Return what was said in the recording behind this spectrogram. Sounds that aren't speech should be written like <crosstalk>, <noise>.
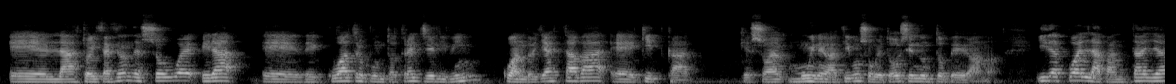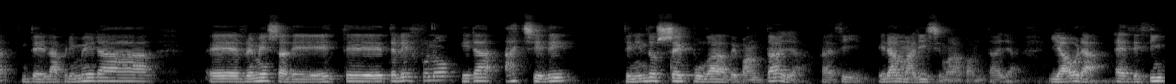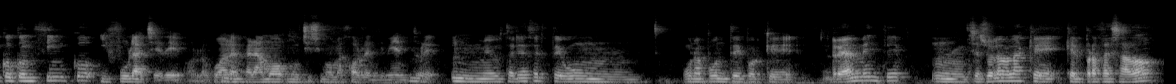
eh, la actualización de software era eh, de 4.3 Jelly Bean cuando ya estaba eh, KitKat, que eso es muy negativo, sobre todo siendo un tope de gama. Y después la pantalla de la primera eh, remesa de este teléfono era HD teniendo 6 pulgadas de pantalla, es decir, era malísima la pantalla. Y ahora es de 5,5 y Full HD, con lo cual Mm. esperamos muchísimo mejor rendimiento. Mm, me gustaría hacerte un, un apunte porque realmente mm, se suele hablar que, que el procesador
